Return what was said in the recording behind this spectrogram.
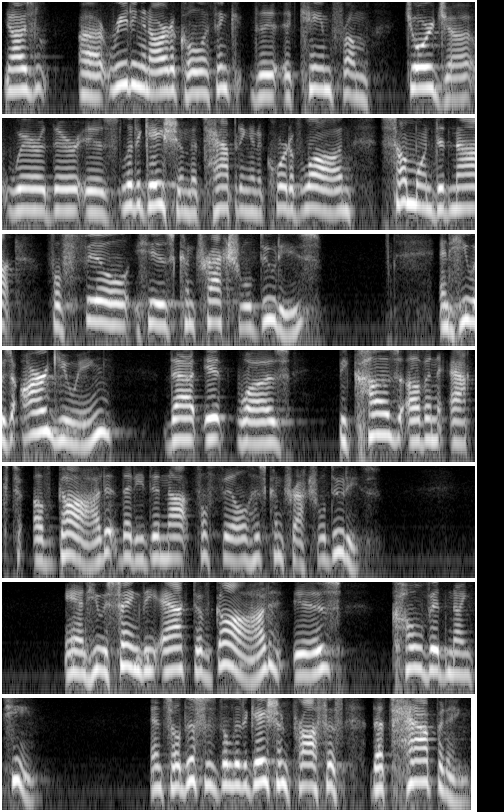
You know, I was uh, reading an article, I think the, it came from Georgia, where there is litigation that's happening in a court of law, and someone did not fulfill his contractual duties. And he was arguing that it was because of an act of God that he did not fulfill his contractual duties. And he was saying the act of God is COVID 19. And so this is the litigation process that's happening.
